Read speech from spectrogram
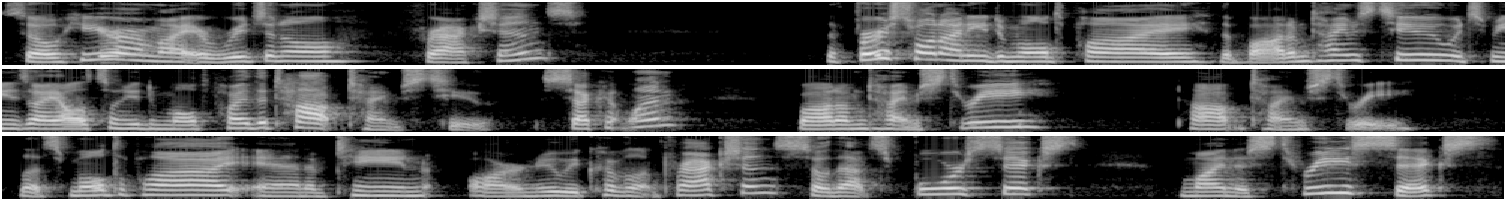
So here are my original fractions. The first one I need to multiply the bottom times 2, which means I also need to multiply the top times 2. The second one, bottom times 3, top times 3. Let's multiply and obtain our new equivalent fractions. So that's 4 sixths minus 3 sixths.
